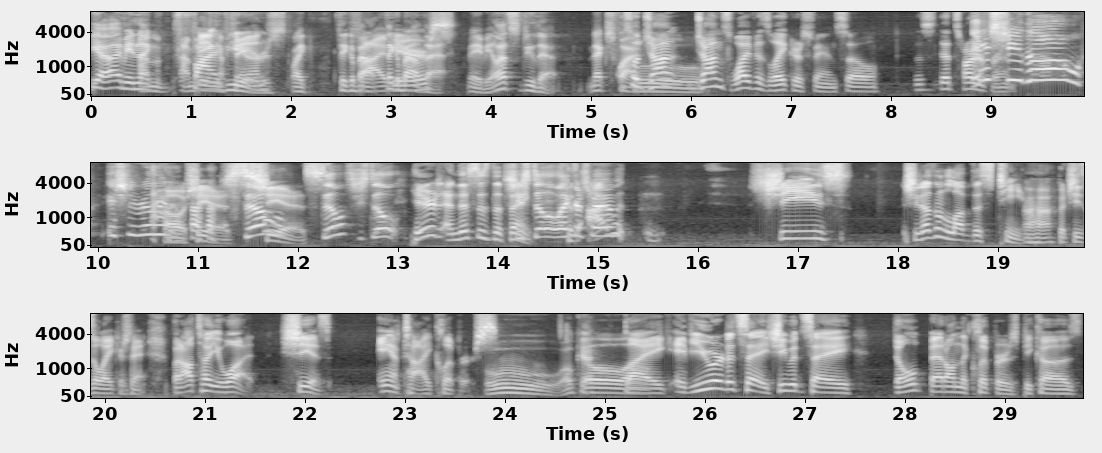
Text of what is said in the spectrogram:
Yeah, I mean, like I'm- I'm five a fan. years. Like, think about Five think about that. Maybe let's do that. Next five. Also, John Ooh. John's wife is Lakers fan, so this that's harder for is him. she though? Is she really? Oh, she is. Still, she is. Still, she's still. Here, and this is the thing. She's still a Lakers fan? would- she's she doesn't love this team, Uh-huh. but she's a Lakers fan. But I'll tell you what, she is anti Clippers. Ooh, okay. Oh, uh, Like if you were to say, she would say, "Don't bet on the Clippers because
